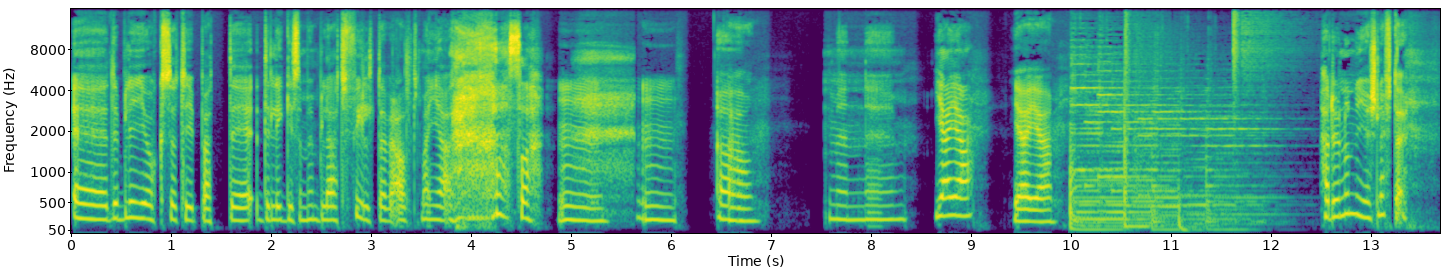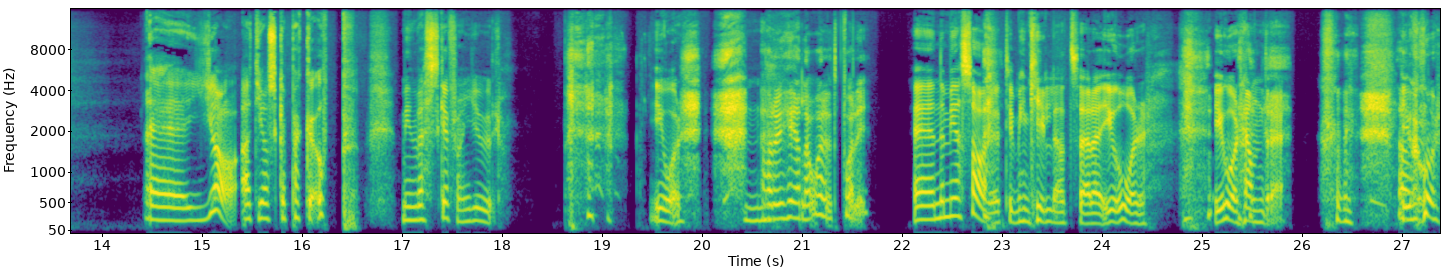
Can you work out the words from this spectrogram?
eh, det blir ju också typ att det, det ligger som en blöt filt över allt man gör. alltså, Mm. Mm. ja. Ja. Men eh, ja, ja. ja, ja. Har du någon nyårslöfte? Eh, ja, att jag ska packa upp min väska från jul. I år. Mm. Har du hela året på dig? Eh, nej, men jag sa det till min kille att så här, i år, i år händer det. I år.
